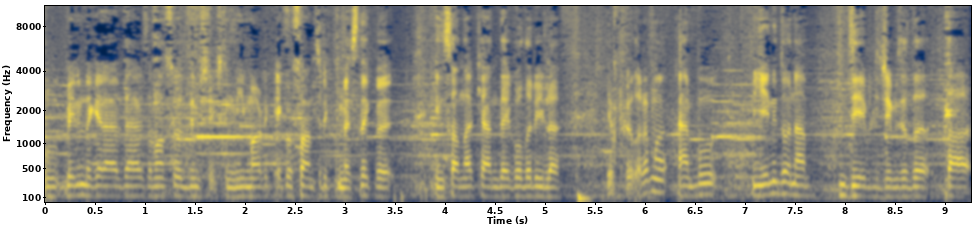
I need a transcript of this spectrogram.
bu benim de genelde her zaman söylediğim şey işte mimarlık egosantrik bir meslek ve insanlar kendi egolarıyla yapıyorlar ama yani bu yeni dönem diyebileceğimiz ya da daha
